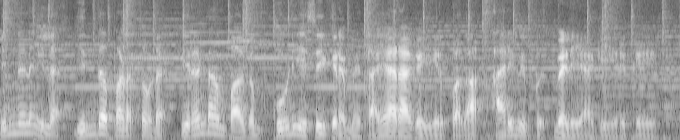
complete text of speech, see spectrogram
இந்நிலையில் இந்த படத்தோட இரண்டாம் பாகம் கூடிய சீக்கிரமே தயாராக இருப்பதா அறிவிப்பு வெளியாகி இருக்குது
